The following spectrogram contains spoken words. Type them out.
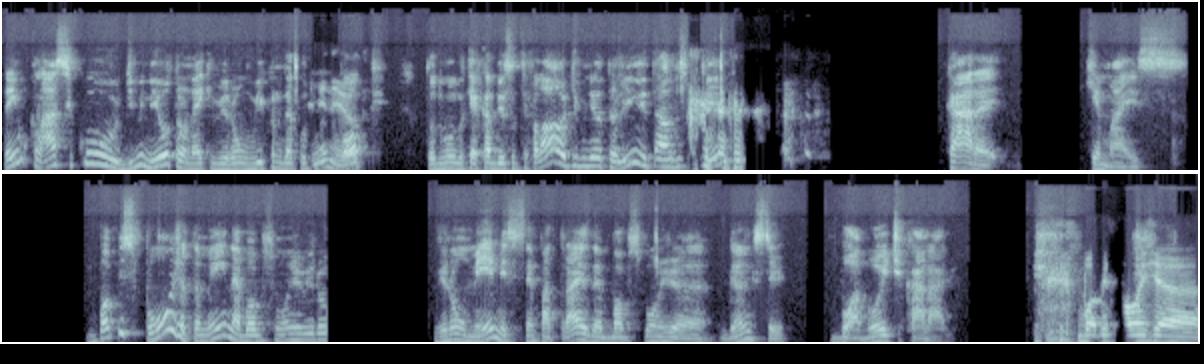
Tem um clássico Jimmy Neutron, né, que virou um ícone da cultura Jimmy pop. Todo mundo que é cabeça tem fala, ah, o Jimmy Neutron ali e tal, não sei. Cara, que mais? Bob Esponja também, né? Bob Esponja virou virou um meme esse tempo atrás, né? Bob Esponja Gangster. Boa noite, caralho. Bob Esponja,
